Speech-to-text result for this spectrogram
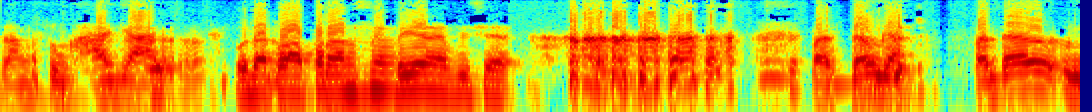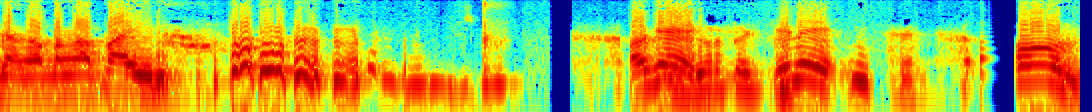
langsung hajar. Udah kelaparan seharian ya, ya. padahal nggak padahal nggak ngapa-ngapain. Oke, Tek. ini Om,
